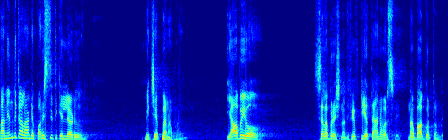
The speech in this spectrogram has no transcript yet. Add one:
తను ఎందుకు అలాంటి పరిస్థితికి వెళ్ళాడు? మీకు చెప్పాను అప్పుడు. యాభయో సెలబ్రేషన్ అది ఫిఫ్టీయత్ యానివర్సరీ నాకు బాగా గుర్తుంది.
